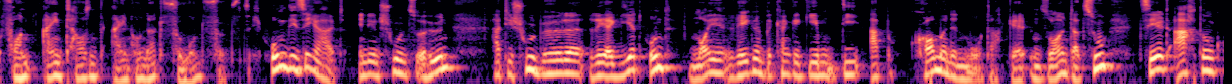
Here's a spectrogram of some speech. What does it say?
von 1155. Um die Sicherheit in den Schulen zu erhöhen, hat die Schulbehörde reagiert und neue Regeln bekannt gegeben, die ab kommenden Montag gelten sollen. Dazu zählt Achtung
